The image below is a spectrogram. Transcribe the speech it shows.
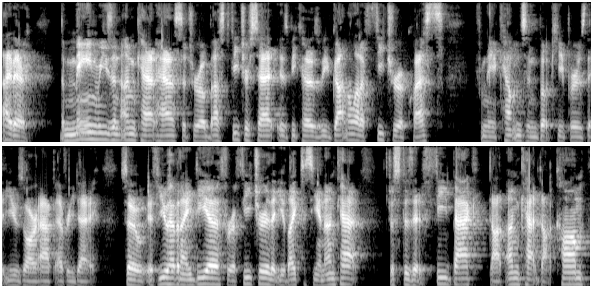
Hi there. The main reason UNCAT has such a robust feature set is because we've gotten a lot of feature requests from the accountants and bookkeepers that use our app every day. So if you have an idea for a feature that you'd like to see in UNCAT, just visit feedback.uncat.com.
